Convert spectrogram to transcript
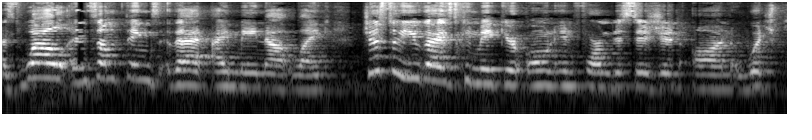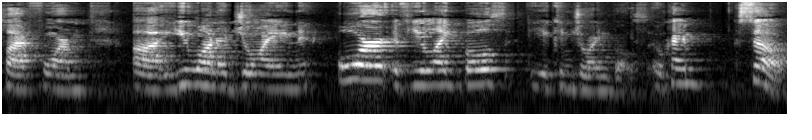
as well, and some things that I may not like, just so you guys can make your own informed decision on which platform uh, you want to join, or if you like both, you can join both, okay? So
